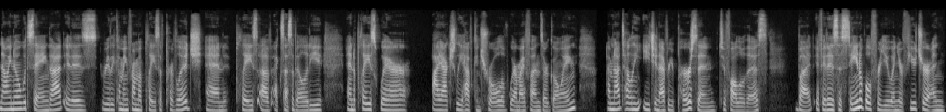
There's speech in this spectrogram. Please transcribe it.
Now, I know with saying that, it is really coming from a place of privilege and place of accessibility and a place where I actually have control of where my funds are going. I'm not telling each and every person to follow this, but if it is sustainable for you and your future and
